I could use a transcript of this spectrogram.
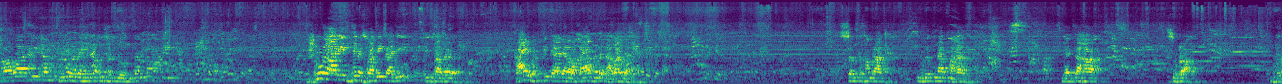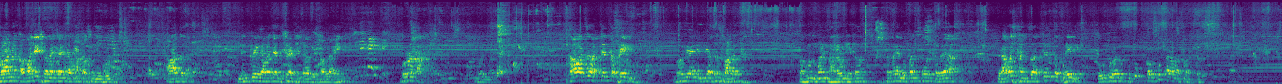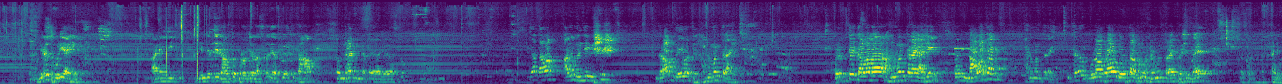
भावातीतं पूर्वरहितं सद्गुणं शूर आणि धीर स्वामी काजी सागर. काय भक्ती त्याच्या वाटा? मला आवाज आहे संत सम्राट निवृत्तनाथ महाराज यांचा हा सोहळा. भगवान कपालेश्वराच्या चरणापासून निघून आज निकवे गावाच्या दुसऱ्या ठिकाणी भेटावला आहे. बोलू नका. गावाचं अत्यंत प्रेम भव्य आणि दिव्य असं स्वागत. पाहून मन भारावून येतं. सगळ्या लोकांचं सगळ्या ग्रामस्थांचं अत्यंत प्रेम कौतूहल कुतुक कौतुक करावं असं वाटतं. वेळ थोडी आहे. आणि म्हणजे जे धावतं प्रवचन असतं जास्तीत जास्त दहा पंधरा मिनिटाचा याला वेळ असतो. या गावात आलं म्हणजे विशेष ग्रामदैवत हनुमंतराय. प्रत्येक गावाला हनुमंतराय आहे पण नावाचा हनुमंतराय. तिथं गुलाबराव देवता म्हणून हनुमंतराय प्रसिद्ध आहेत. खाली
